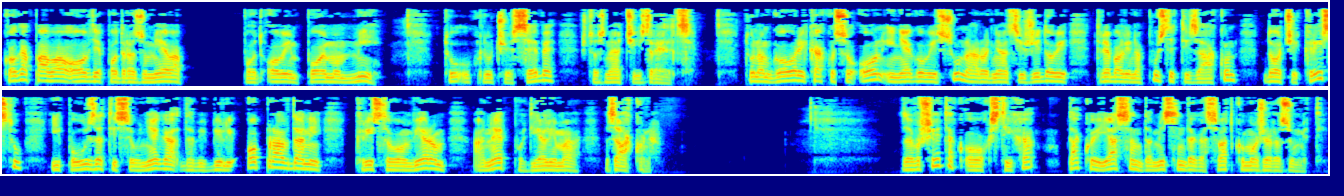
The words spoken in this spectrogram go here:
Koga Pavao ovdje podrazumijeva pod ovim pojmom mi? Tu uključuje sebe, što znači Izraelce. Tu nam govori kako su on i njegovi sunarodnjaci židovi trebali napustiti zakon, doći Kristu i pouzdati se u njega da bi bili opravdani Kristovom vjerom, a ne po dijelima zakona. Završetak ovog stiha tako je jasan da mislim da ga svatko može razumjeti,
